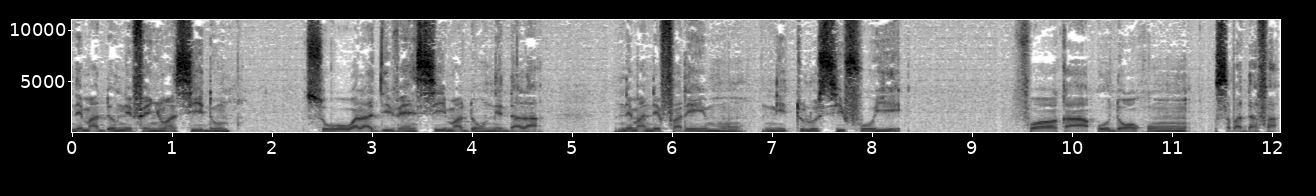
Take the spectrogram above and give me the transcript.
ne ma dumunifɛn ɲuman si dun sogo wala divɛn si ma don ne da la ne ma ne fari mu ni tulu si foyi ye fɔɔ ka o dɔgɔkun saba dafa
